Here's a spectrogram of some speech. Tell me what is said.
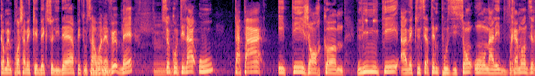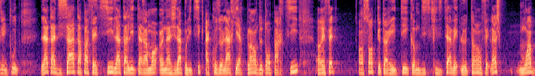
quand même proche avec Québec solidaire, puis tout ça, whatever, mais ce côté-là où t'as pas été genre comme limité avec une certaine position où on allait vraiment dire, écoute, là t'as dit ça, t'as pas fait ci, là t'as littéralement un agenda politique à cause de l'arrière-plan de ton parti, aurait fait en sorte que t'aurais été comme discrédité avec le temps. En fait, là, je- moi,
